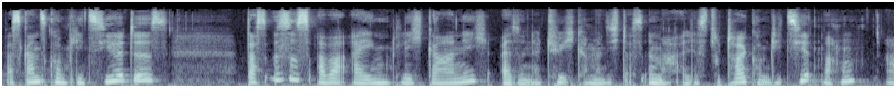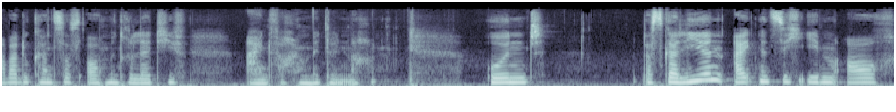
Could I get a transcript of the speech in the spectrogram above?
was ganz Kompliziertes. Das ist es aber eigentlich gar nicht. Also natürlich kann man sich das immer alles total kompliziert machen, aber du kannst das auch mit relativ einfachen Mitteln machen. Und das Skalieren eignet sich eben auch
